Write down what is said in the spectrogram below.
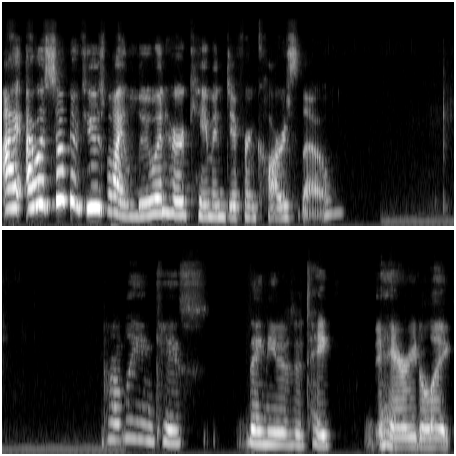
I, I was so confused why Lou and her came in different cars though. Probably in case they needed to take Harry to like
